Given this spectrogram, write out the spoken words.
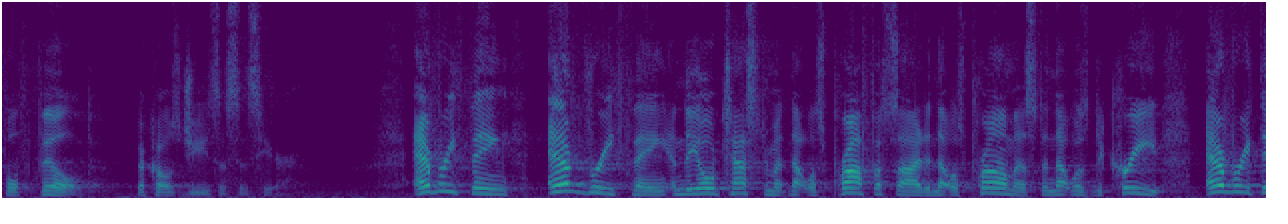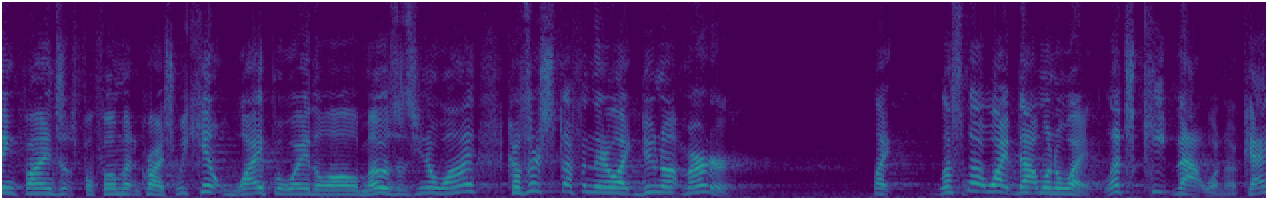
fulfilled because Jesus is here. Everything, everything in the Old Testament that was prophesied and that was promised and that was decreed, everything finds its fulfillment in Christ. We can't wipe away the law of Moses. You know why? Because there's stuff in there like do not murder. Like, let's not wipe that one away. Let's keep that one, okay?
